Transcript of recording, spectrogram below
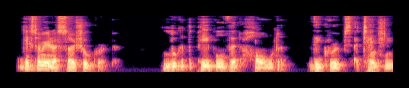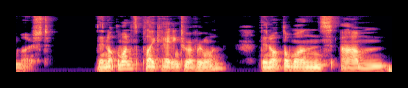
next time you're in a social group. Look at the people that hold the group's attention most. They're not the ones placating to everyone. They're not the ones. Um,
